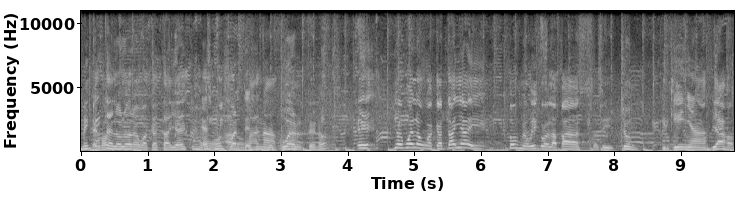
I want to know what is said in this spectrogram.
Me encanta Tengo- el olor a guacataya, es como Es muy fuerte, es una- fuerte, ¿no? Eh, yo vuelo a guacataya y pum, me ubico en La Paz, así, chum, Quirquiña. viajo.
